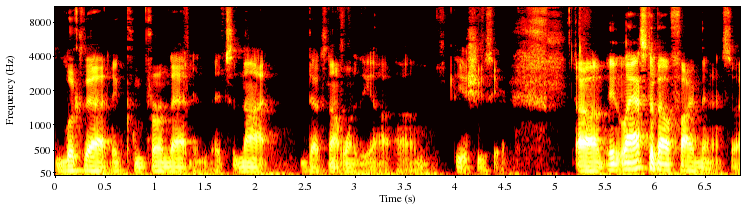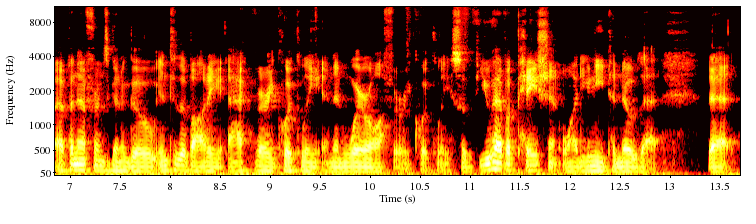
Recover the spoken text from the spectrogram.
look that and confirm that, and it's not that's not one of the uh, um, the issues here. Uh, it lasts about five minutes. So epinephrine is going to go into the body, act very quickly, and then wear off very quickly. So if you have a patient, why do you need to know that? That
